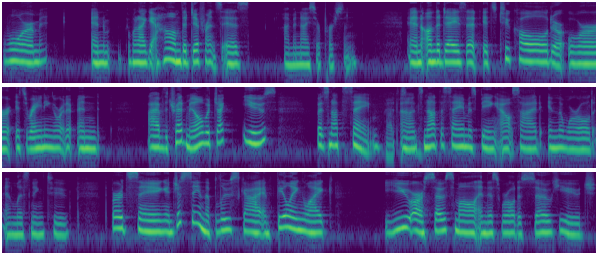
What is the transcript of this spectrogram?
warm. And when I get home, the difference is I'm a nicer person. And on the days that it's too cold or, or it's raining or whatever, and I have the treadmill, which I use, but it's not the same. Not the Uh, it's not the same as being outside in the world and listening to the birds sing and just seeing the blue sky and feeling like you are so small and this world is so huge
